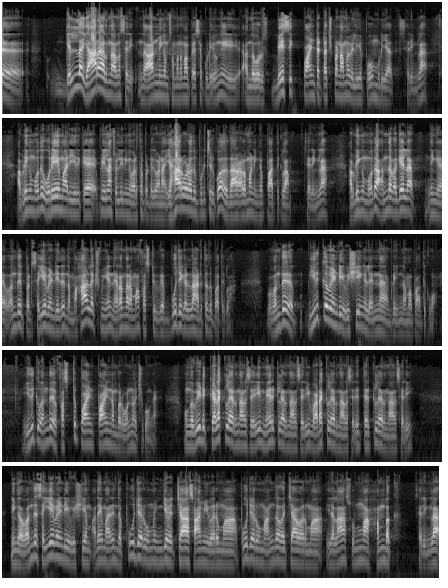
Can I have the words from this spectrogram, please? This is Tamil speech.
எல்லா யாராக இருந்தாலும் சரி இந்த ஆன்மீகம் சம்மந்தமாக பேசக்கூடியவங்க அந்த ஒரு பேசிக் பாயிண்ட்டை டச் பண்ணாமல் வெளியே போக முடியாது சரிங்களா? அப்படிங்கும்போது ஒரே மாதிரி இருக்கே இப்படிலாம் சொல்லி நீங்கள் வருத்தப்பட்டுக்க வேணாம். யாரோட அது பிடிச்சிருக்கோ அதை தாராளமாக நீங்கள் பார்த்துக்கலாம் சரிங்களா? அப்படிங்கும்போது அந்த வகையில் நீங்கள் வந்து இப்போ செய்ய வேண்டியது இந்த மகாலட்சுமியை நிரந்தரமாக ஃபஸ்ட்டு பூஜைகள்லாம் அடுத்தது பார்த்துக்கலாம். வந்து இருக்க வேண்டிய விஷயங்கள் என்ன அப்படின்னு நம்ம பார்த்துக்குவோம். இதுக்கு வந்து ஃபஸ்ட்டு பாயிண்ட் பாயிண்ட் நம்பர் ஒன்று வச்சுக்கோங்க. உங்கள் வீடு கிழக்கில் இருந்தாலும் சரி மேற்கில் இருந்தாலும் சரி வடக்கில் இருந்தாலும் சரி தெற்கில் இருந்தாலும் சரி நீங்கள் வந்து செய்ய வேண்டிய விஷயம் அதே மாதிரி இந்த பூஜை ரூம் இங்கே வச்சா சாமி வருமா பூஜை ரூம் அங்கே வச்சா வருமா இதெல்லாம் சும்மா ஹம்பக் சரிங்களா?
